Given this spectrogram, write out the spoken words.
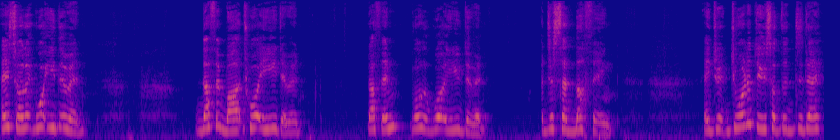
Hey Sonic, what are you doing? Nothing much. What are you doing? Nothing. What, what are you doing? I just said nothing. Hey, do, do you want to do something today?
